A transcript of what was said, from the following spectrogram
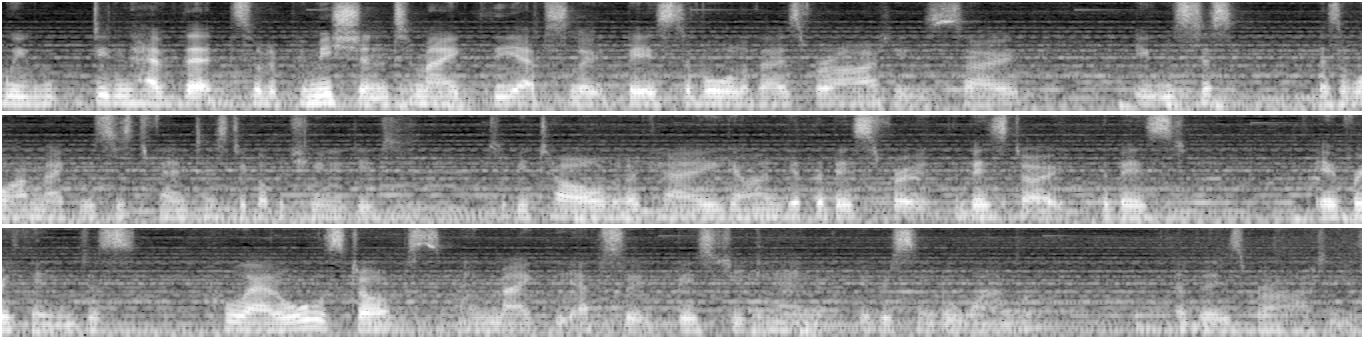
we didn't have that sort of permission to make the absolute best of all of those varieties. So it was just, as a winemaker, it was just a fantastic opportunity to, to be told, okay, go and get the best fruit, the best oak, the best everything. Just pull out all the stops and make the absolute best you can of every single one of these varieties.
